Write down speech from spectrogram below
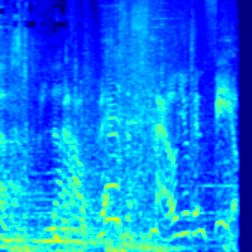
First blood. Now, there's a smell you can feel.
